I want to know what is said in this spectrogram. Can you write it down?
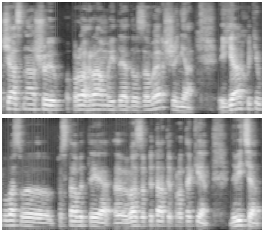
час нашої програми йде до завершення. Я хотів би вас е, поставити, е, вас запитати про таке. Дивіться,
